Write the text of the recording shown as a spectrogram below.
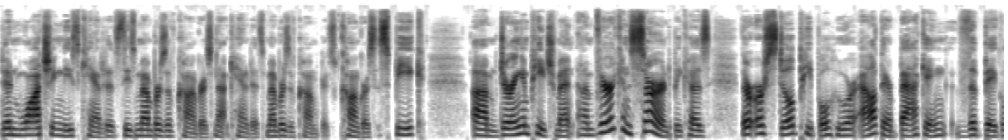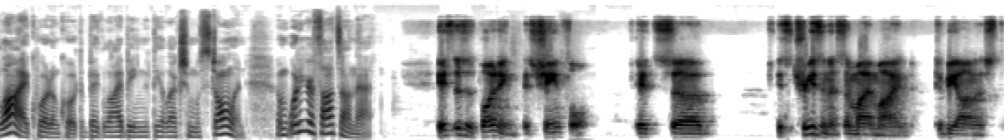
been watching these candidates, these members of Congress, not candidates, members of Congress, Congress speak um, during impeachment, and I'm very concerned because there are still people who are out there backing the big lie, quote unquote, the big lie being that the election was stolen. And what are your thoughts on that? It's disappointing. It's shameful. It's uh, it's treasonous in my mind, to be honest.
